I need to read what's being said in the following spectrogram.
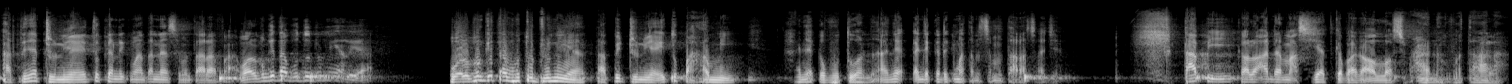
Artinya dunia itu kenikmatan yang sementara Pak. Walaupun kita butuh dunia ya. Walaupun kita butuh dunia, tapi dunia itu pahami. Hanya kebutuhan, hanya, hanya kenikmatan sementara saja. Tapi kalau ada maksiat kepada Allah Subhanahu wa taala,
